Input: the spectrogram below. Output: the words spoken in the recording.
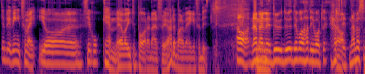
det blev inget för mig. Jag eh, fick åka hem. Jag var inte bara där för jag hade bara vägen förbi. Ja, nej men Mm. du, du, det var, hade ju varit häftigt. Nej, men så,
